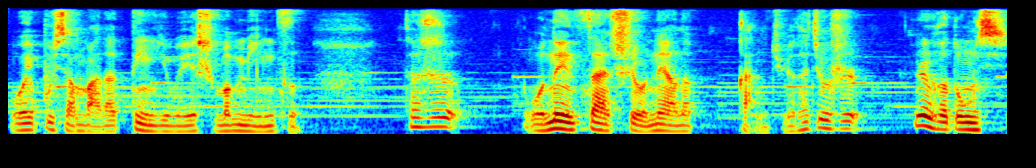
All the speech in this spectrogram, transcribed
我也不想把它定义为什么名字，但是我内在是有那样的感觉，它就是任何东西，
